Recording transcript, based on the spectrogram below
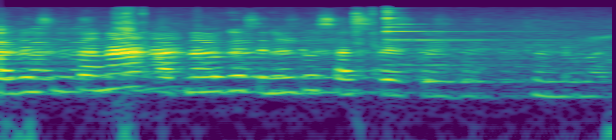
পাৰ্বেন চিন্তা নাই আপোনালোকে চেনেলটো ছাবস্ক্ৰাইব কৰিব ধন্যবাদ।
